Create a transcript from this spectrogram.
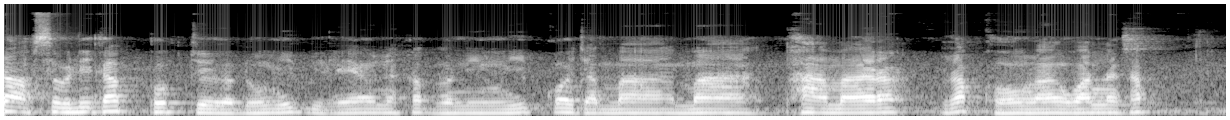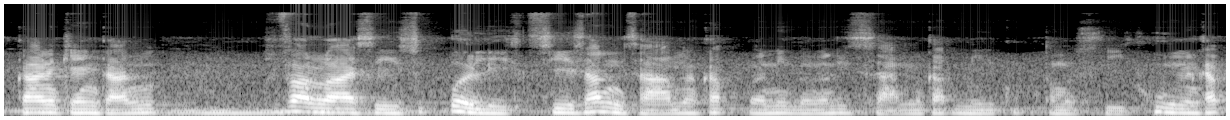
ครับสวัสดีครับพบเจอกับลุงอิฟอีกแล้วนะครับ วันนี้ลุงอิฟก็จะมามาพามารับของรางวัลนะครับ การแข่งขันฟิฟาลายซีซูเปอร์ลีกซีซั่น3นะครับวันนี้เป็นวันที่3นะครับมีทั้งหมด4คู่นะครับ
